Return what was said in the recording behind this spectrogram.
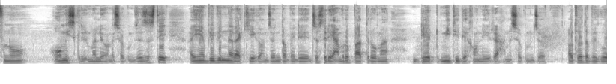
आफ्नो होम स्क्रिनमा ल्याउन सक्नुहुन्छ जस्तै यहाँ विभिन्न राखिएका हुन्छन्। तपाईँले जसरी हाम्रो पात्रोमा डेट मिति देखाउने राख्न सक्नुहुन्छ अथवा तपाईँको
